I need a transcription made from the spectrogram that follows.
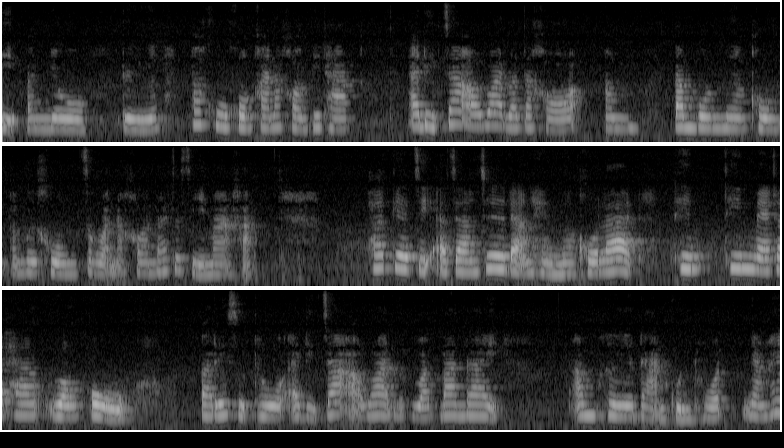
ติปัญโย หรือพระครูคงคานครพิทักษ์อดีตเจ้าอาวาสวัดตะเคาะอตำบลเมืองคงอำเภอคง จังหวัดนครราชสีมาค่ะ พระเกจิอาจารย์ชื่อดังแห่งเมืองโคราชที่ที่แม้กระทั่งหลวงปู่ ปริสุทธโธอดีตเจ้าอาวาสวัดบ้านไร่ อำเภอด่านขุนทดยังให้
